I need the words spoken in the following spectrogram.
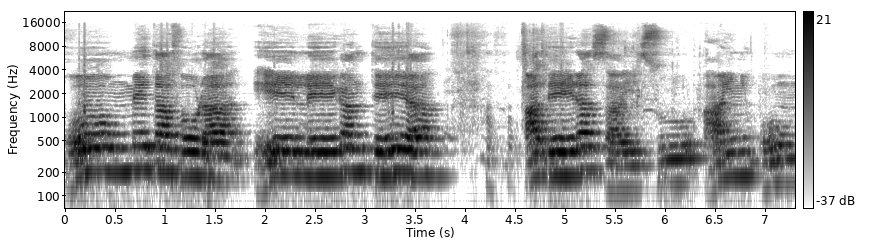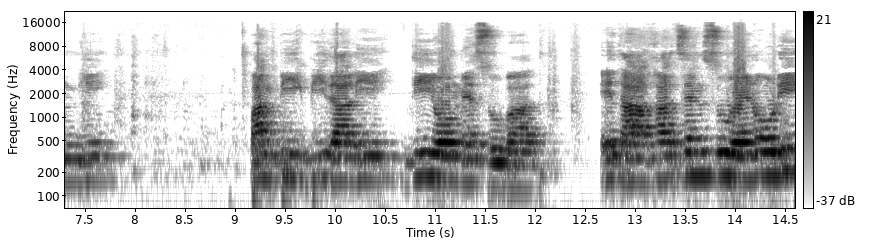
Jo metafora elegantea atera zaizu hain ongi. Pampik bidali dio mezu bat eta jartzen zuen hori.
